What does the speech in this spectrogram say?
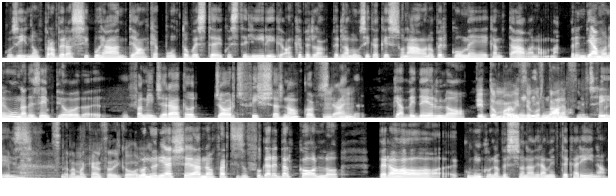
così non proprio rassicurante, anche appunto queste, queste liriche, anche per la, per la, musica che suonavano, per come cantavano. Ma prendiamone uno, ad esempio, il famigerato George Fisher, no? Corpse mm-hmm. Grinder che a vederlo... Detto Maurizio Costanzo, sì, sì. per la mancanza di collo. Uno riesce a non farsi soffocare dal collo, però è comunque una persona veramente carina.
